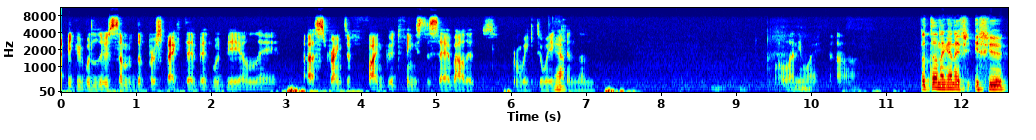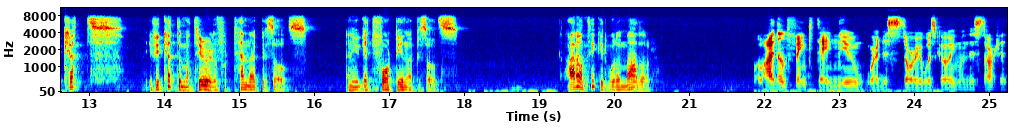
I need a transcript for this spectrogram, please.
I think we would lose some of the perspective. It would be only us trying to find good things to say about it from week to week, Yeah. and then, well, anyway. Uh, But then again, if if you cut if you cut the material for ten episodes, and you get fourteen episodes, I don't think it would have mattered. well, I don't think they knew where this story was going when they started.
